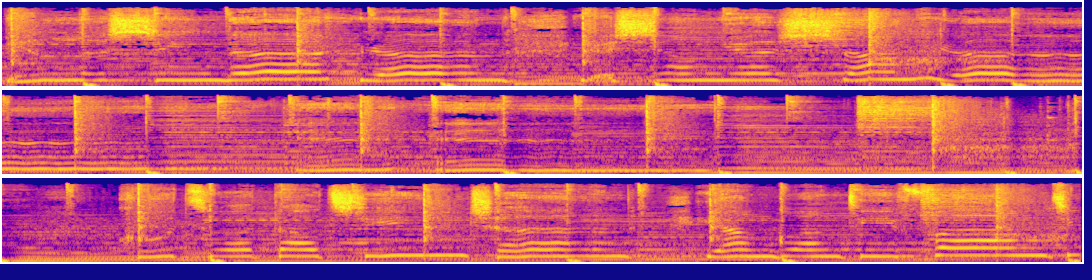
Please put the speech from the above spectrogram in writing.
变了心的人，越想越伤人。苦坐到清晨，阳光替房间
